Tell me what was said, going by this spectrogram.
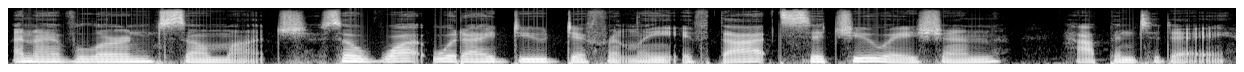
and I've learned so much. So, what would I do differently if that situation happened today?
